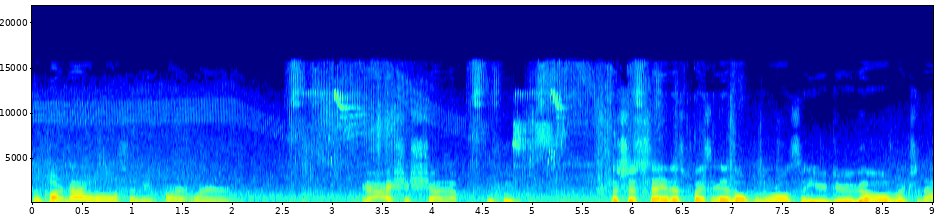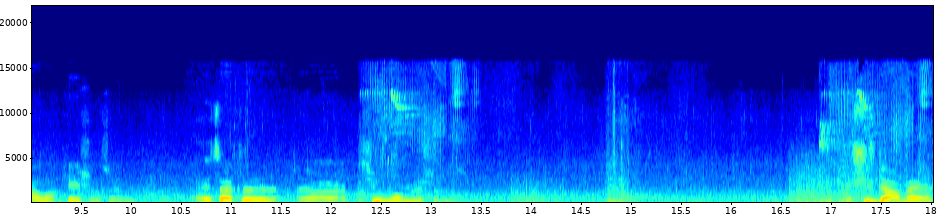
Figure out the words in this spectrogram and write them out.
well, part 9 will also be part where, yeah, I should shut up. Let's just say this place is open world, so you do go over to that location soon. It's after uh, two more missions. And she's down there.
